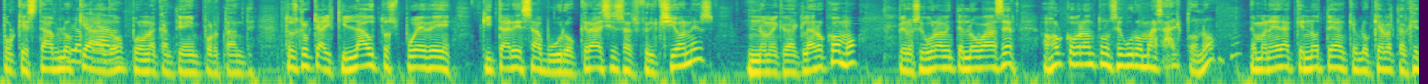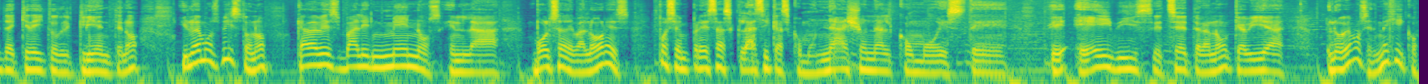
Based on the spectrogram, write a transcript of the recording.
porque está bloqueado, por una cantidad importante. Entonces creo que Alquilautos puede quitar esa burocracia, esas fricciones, no me queda claro cómo, pero seguramente lo va a hacer. A lo mejor cobrando un seguro más alto, ¿no? De manera que no tengan que bloquear la tarjeta de crédito del cliente, ¿no? Y lo hemos visto, ¿no? Cada vez valen menos en la bolsa de valores, pues empresas clásicas como National, como este eh, Avis, etcétera, ¿no? Que había, lo vemos en México,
